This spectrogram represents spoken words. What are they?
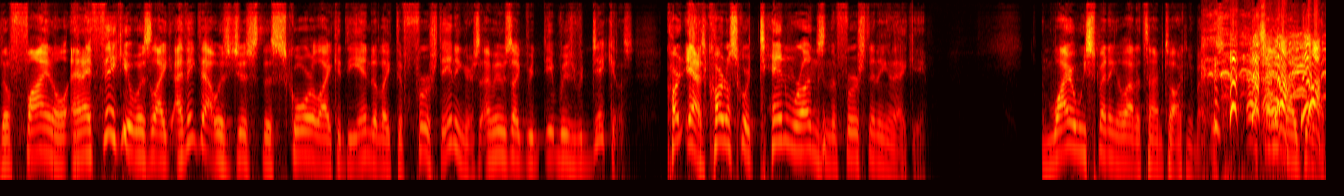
the final, and I think it was like I think that was just the score, like at the end of like the first inning or something. I mean, it was like it was ridiculous. Card, yeah, Cardinals scored ten runs in the first inning of that game. And why are we spending a lot of time talking about this? oh my god!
